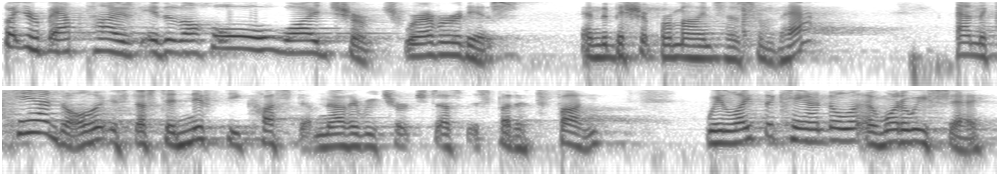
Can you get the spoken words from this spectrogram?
but you're baptized into the whole wide church, wherever it is. And the bishop reminds us of that. And the candle is just a nifty custom. Not every church does this, but it's fun. We light the candle, and what do we say?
